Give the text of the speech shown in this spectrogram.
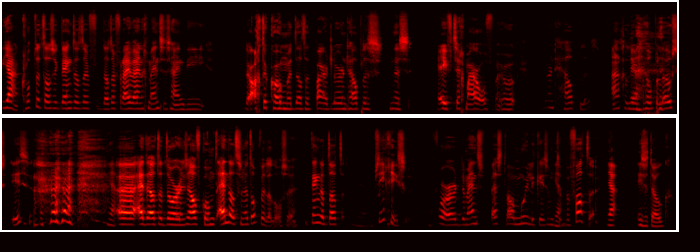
Ja, klopt het als ik denk dat er, dat er vrij weinig mensen zijn die erachter komen dat het paard learned helplessness heeft, zeg maar, of learned helpless, aangeleerd Ja. hulpeloos is. Ja. Eh, en dat het door hunzelf komt en dat ze het op willen lossen. Ik denk dat dat Ja, dat psychisch Ja. voor de mens best wel moeilijk is om Ja. te bevatten. is het ook.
